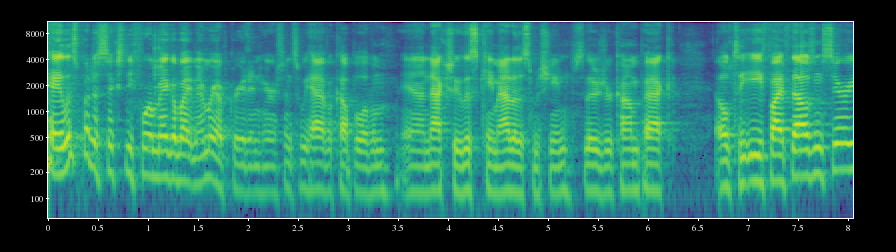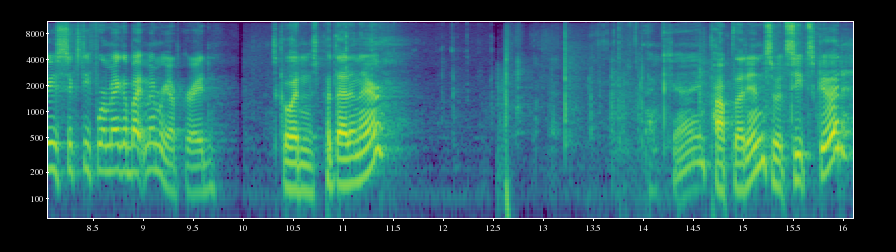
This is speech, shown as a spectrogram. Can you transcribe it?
Okay, let's put a 64 megabyte memory upgrade in here since we have a couple of them. And actually this came out of this machine. So there's your Compaq LTE 5000 series 64 megabyte memory upgrade. Let's go ahead and just put that in there. Okay, pop that in so it seats good.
